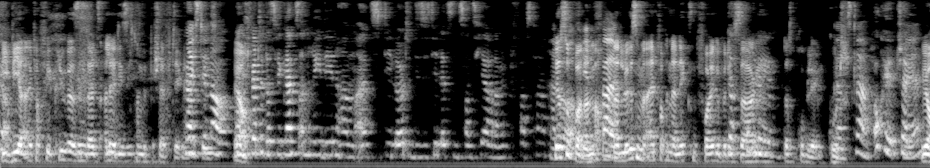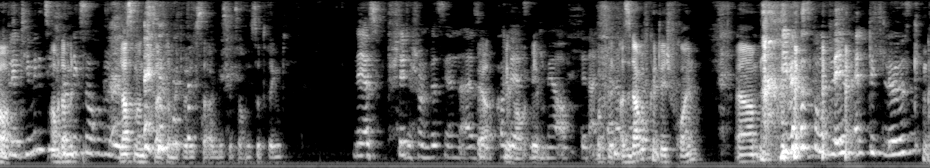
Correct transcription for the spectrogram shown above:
Ja. wie wir einfach viel klüger sind als alle, die sich damit beschäftigen. Ganz Richtig. genau. Und Ja. ich wette, dass wir ganz andere Ideen haben als die Leute, die sich die letzten 20 Jahre damit befasst haben. Ja, wir super, dann, machen, dann lösen wir einfach in der nächsten Folge, würde ich sagen, Problem. das Problem. Gut, Ganz klar. Okay, check. Ja. Problem Teammedizin Aber damit nächste Woche gelöst. lassen wir uns Zeit damit, würde ich sagen. Ist jetzt auch nicht so dringend. Nee, das steht ja schon ein bisschen, also Ja, kommt genau, ja jetzt nicht eben. mehr auf den einen Okay. Also darauf könnt ihr euch freuen. Ähm, Wie wir das Problem endlich lösen. genau.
